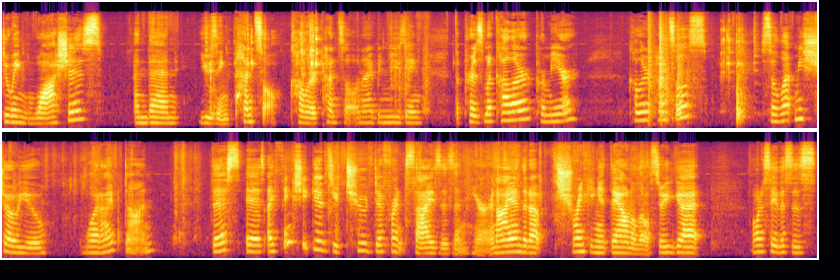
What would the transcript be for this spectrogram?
doing washes and then using pencil, colored pencil. And I've been using the Prismacolor Premier colored pencils. So let me show you what I've done. This is, I think she gives you two different sizes in here, and I ended up shrinking it down a little. So you get, I want to say this is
